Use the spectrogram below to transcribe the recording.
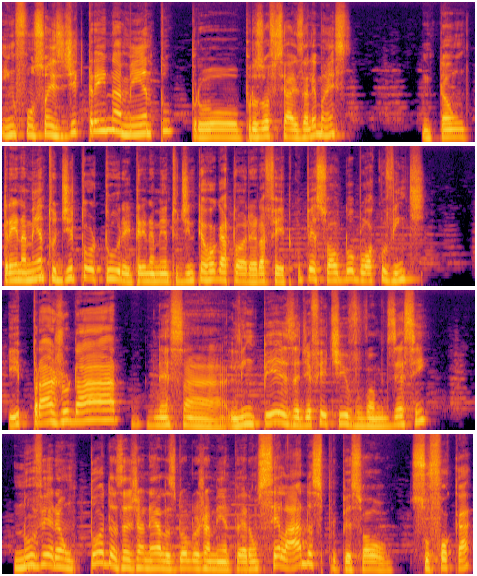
em funções de treinamento para os oficiais alemães. Então, treinamento de tortura e treinamento de interrogatório era feito com o pessoal do Bloco 20. E para ajudar nessa limpeza de efetivo, vamos dizer assim, no verão todas as janelas do alojamento eram seladas para o pessoal sufocar.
